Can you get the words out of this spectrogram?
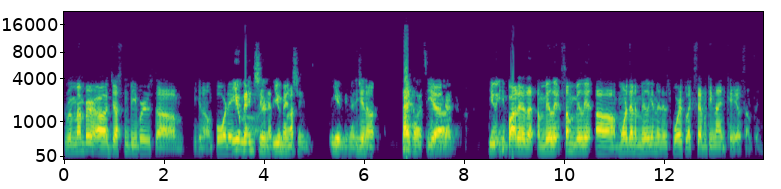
remember uh, Justin Bieber's um, you know Bored Ape You uh, mentioned, you NFT bot? mentioned, yeah, you You mentioned. know, That hurts, yeah. He he bought it at a million, some million, uh, more than a million, and it's worth like seventy nine k or something.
